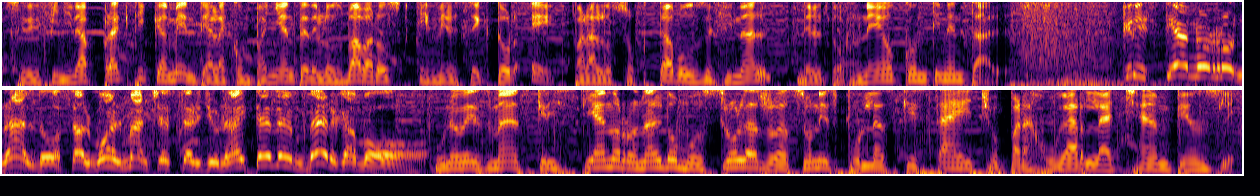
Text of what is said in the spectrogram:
se definirá prácticamente al acompañante de los bávaros en el sector E para los octavos de final del torneo continental. Cristiano Ronaldo salvó al Manchester United en Bérgamo. Una vez más, Cristiano Ronaldo mostró las razones por las que está hecho para jugar la Champions League.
